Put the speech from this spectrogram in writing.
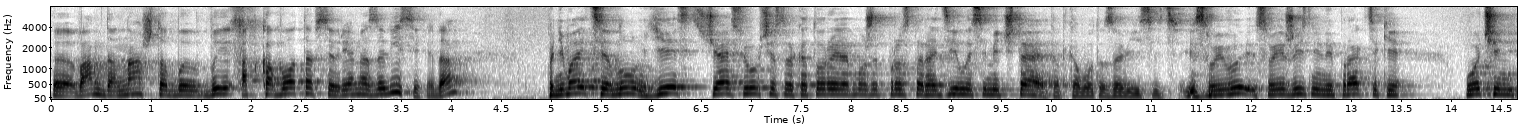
э, вам дана, чтобы вы от кого-то все время зависите, да? Понимаете, ну, есть часть общества, которая, может, просто родилась и мечтает от кого-то зависеть. И своего, своей жизненной практики очень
